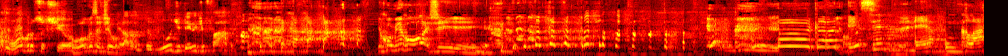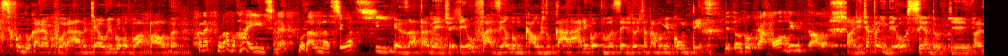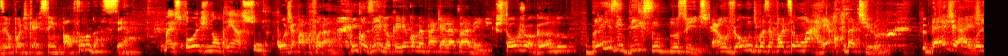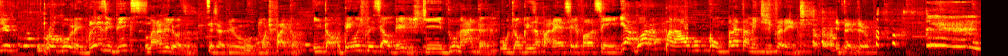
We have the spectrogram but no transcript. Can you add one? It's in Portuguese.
O ogro sutil. O ogro sutil. O nude dele de fardo. E comigo hoje. Esse é um clássico do Caneco Furado, que é o Igor roubou a pauta. Caneco furado raiz, né? Furado nasceu assim. Exatamente. Eu fazendo um caos do caralho enquanto vocês dois tentavam me conter. Então colocar ordem no caos. A gente aprendeu cedo que fazer o podcast sem pauta não dá certo. Mas hoje não tem assunto. Hoje é papo furado. Inclusive, eu queria comentar aqui aleatoriamente. Estou jogando Blazing Beaks no, no Switch. É um jogo em que você pode ser um marreco que dá tiro. 10 reais. Hoje- Procurem Blazing Beaks, maravilhoso. Você já viu o Monty Python? Então, tem um especial deles que do nada o John Cleese aparece e ele fala assim: e agora para algo completamente diferente. Entendeu?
